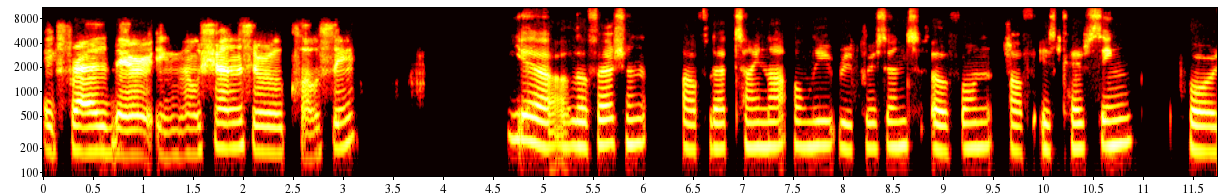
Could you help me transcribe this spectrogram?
express their emotion through clothing? Yeah, the fashion of that time not only represents a form of escaping for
